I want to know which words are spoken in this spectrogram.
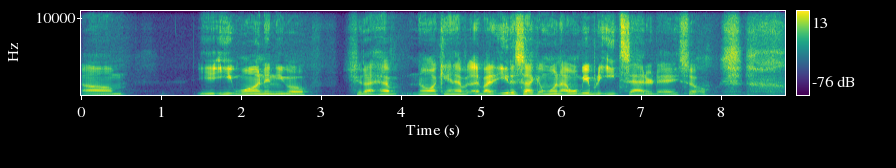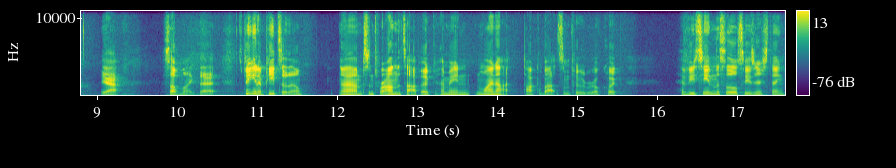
Um, you eat one, and you go, "Should I have? No, I can't have it. If I eat a second one, I won't be able to eat Saturday." So yeah, something like that. Speaking of pizza, though, um, since we're on the topic, I mean, why not talk about some food real quick? Have you seen this Little Caesars thing?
